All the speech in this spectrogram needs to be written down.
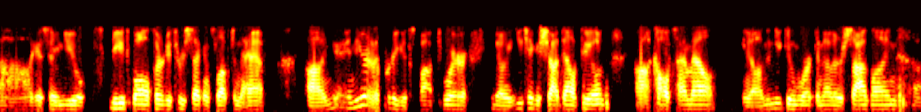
uh, like I said, when you you get the ball 33 seconds left in the half, uh, and you're in a pretty good spot to where you know you take a shot downfield, uh, call a timeout, you know, and then you can work another sideline, uh,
